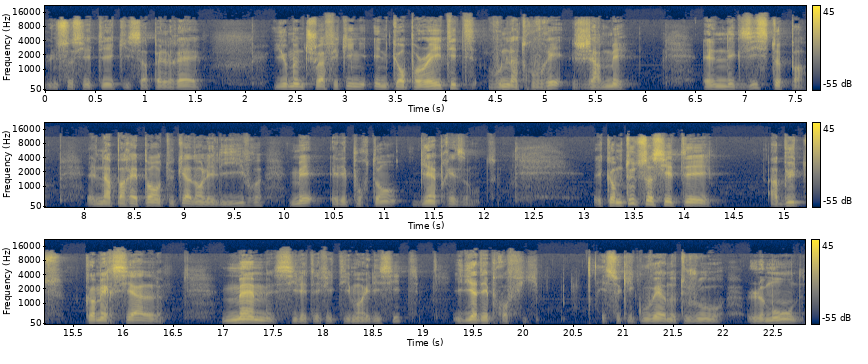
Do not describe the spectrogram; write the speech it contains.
une société qui s'appellerait Human Trafficking Incorporated, vous ne la trouverez jamais. Elle n'existe pas. Elle n'apparaît pas en tout cas dans les livres, mais elle est pourtant bien présente. Et comme toute société à but commercial, même s'il est effectivement illicite, il y a des profits. Et ce qui gouverne toujours le monde,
